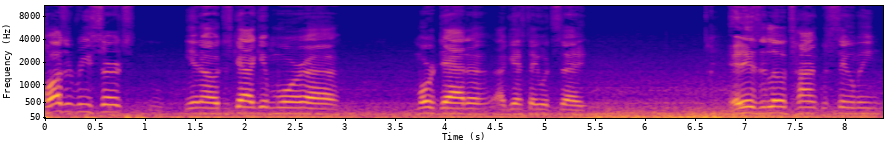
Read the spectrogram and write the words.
positive research. You know, just gotta get more uh, more data. I guess they would say. It is a little time consuming.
